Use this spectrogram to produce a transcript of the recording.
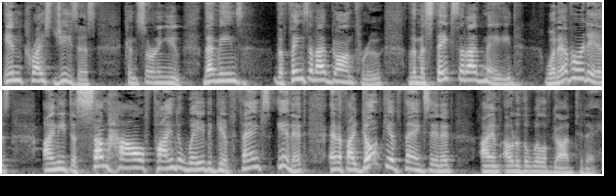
in Christ Jesus concerning you. That means the things that I've gone through, the mistakes that I've made, whatever it is, I need to somehow find a way to give thanks in it. And if I don't give thanks in it, I am out of the will of God today.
